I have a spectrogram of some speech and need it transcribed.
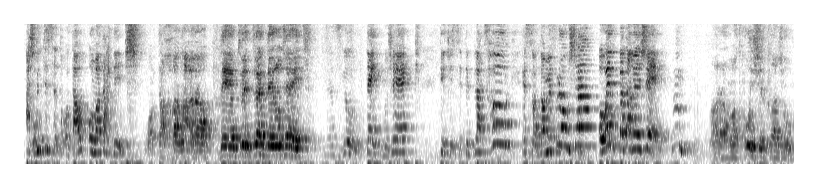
Għax min tista' toqgħod hawn u ma taħdimx? Waddagħha naqra, dejjem trid tredden u tgħid. Żgur, tgħid mhux hekk? Tiġi ssib il-platt sħun, is-sodda mifruxa, u int ma tagħmel xejn! Hm! Ara ma tkunx il-kaġun.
